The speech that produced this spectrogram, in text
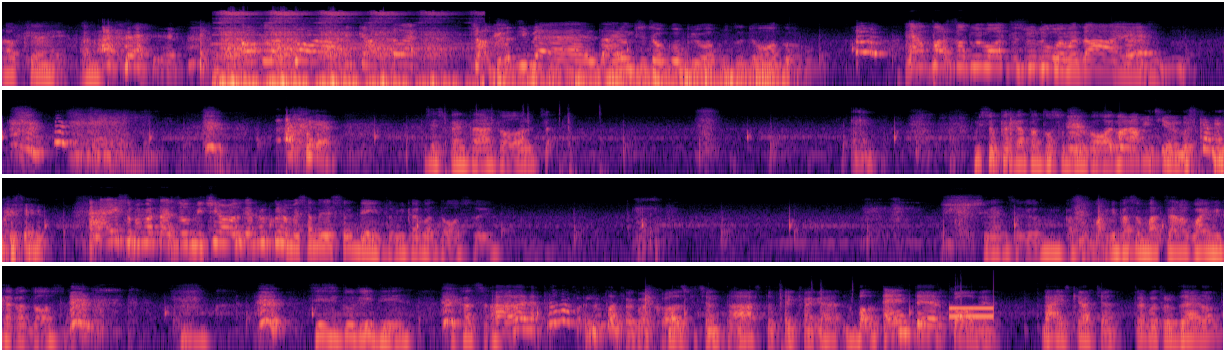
Ok. ehm. Oh ancora! Che cazzo è? Gioco di merda! Io non ci gioco più a questo gioco. È apparso due volte su due, ma dai! Si è spenta la torcia. Mi sono cagato addosso due volte, ma la... vicino allo schermo così. Eh, io sto proprio attaccando vicino allo schermo, per cui non mi sa di essere dentro, mi cago addosso io. Shh, silenzio, mi passa, un, mi passa un marziano qua e mi cago addosso. sì, sì, tu ridi. Che cazzo... Ah, vabbè, prova non puoi fare qualcosa, schiaccia un tasto, fai cagare. Bo- enter code. Dai, schiaccia. 340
